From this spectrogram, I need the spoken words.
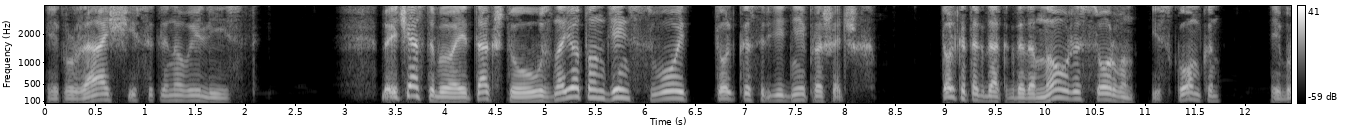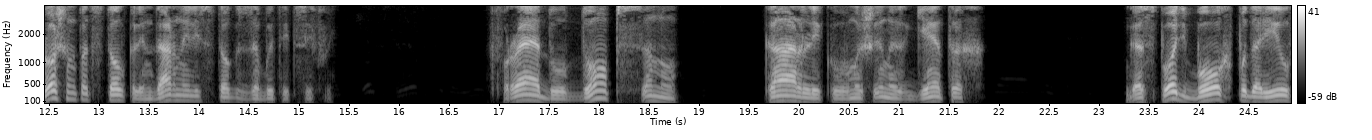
или кружащийся кленовый лист. Да и часто бывает так, что узнает он день свой только среди дней прошедших, только тогда, когда давно уже сорван и скомкан, и брошен под стол календарный листок с забытой цифрой. Фреду Добсону, карлику в мышиных гетрах, Господь Бог подарил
